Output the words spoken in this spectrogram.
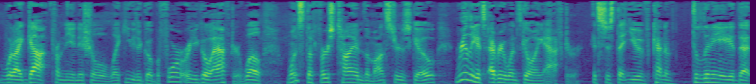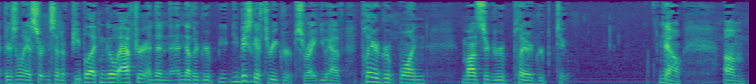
what I got from the initial, like you either go before or you go after. Well, once the first time the monsters go, really it's everyone's going after. It's just that you've kind of delineated that there's only a certain set of people that can go after, and then another group. You you basically have three groups, right? You have player group one, monster group, player group two. Now, um,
